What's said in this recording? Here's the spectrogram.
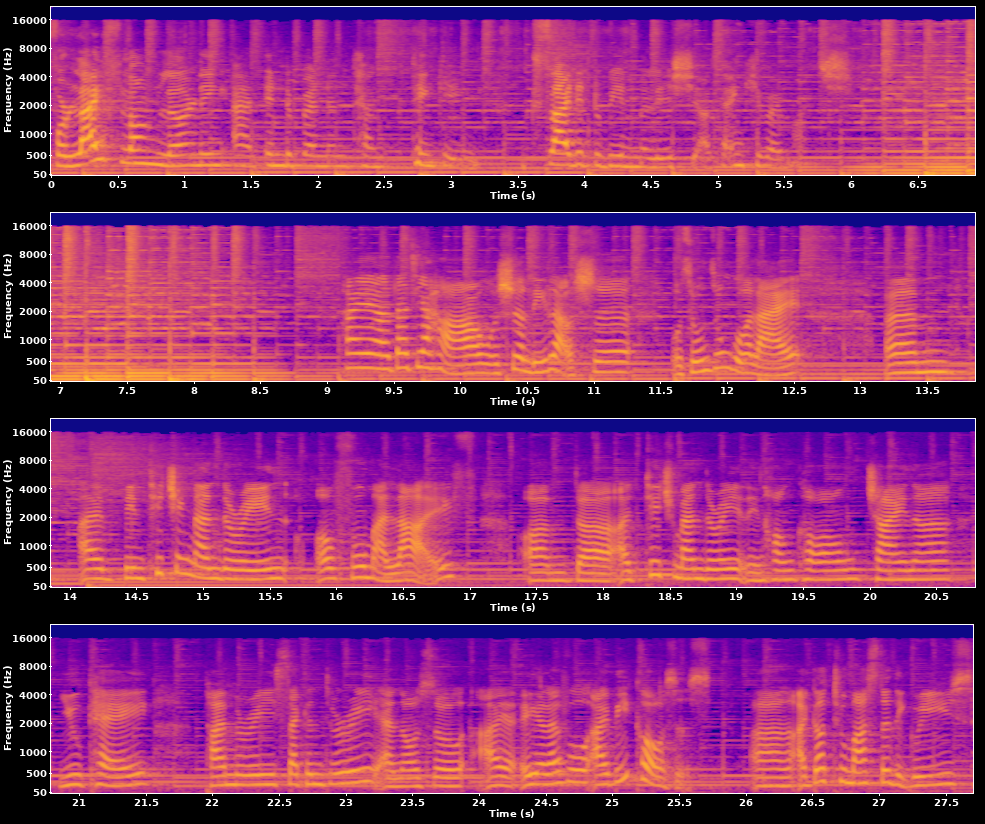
for lifelong learning and independent th thinking. Excited to be in Malaysia. Thank you very much. 嗨呀，大家好，我是李老师，我从中国来。Um, I've been teaching Mandarin all through my life. And uh, I teach Mandarin in Hong Kong, China, UK, primary, secondary, and also A-level IB courses. Uh, I got two master degrees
